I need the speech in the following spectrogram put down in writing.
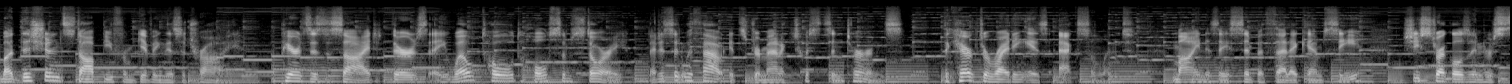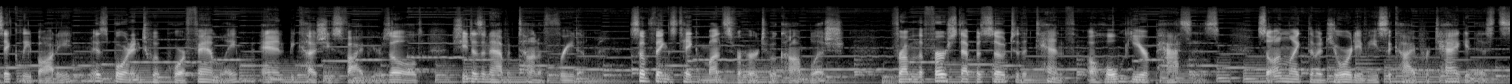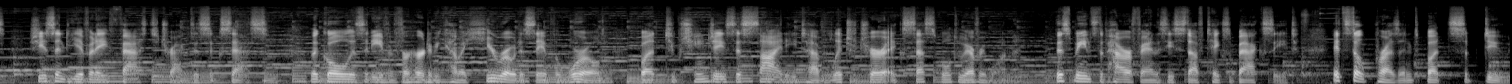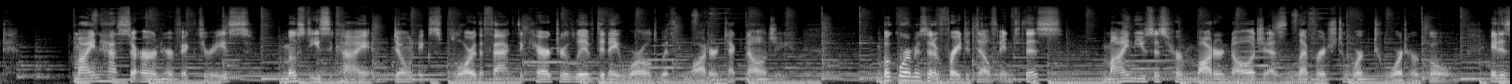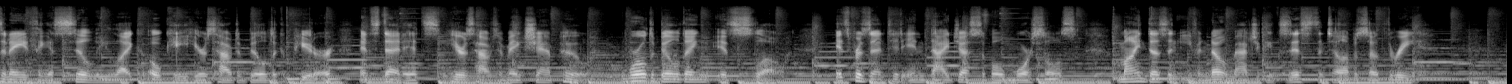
But this shouldn't stop you from giving this a try. Appearances aside, there's a well-told, wholesome story that isn't without its dramatic twists and turns. The character writing is excellent. Mine is a sympathetic MC. She struggles in her sickly body, is born into a poor family, and because she's five years old, she doesn't have a ton of freedom. Some things take months for her to accomplish. From the first episode to the 10th, a whole year passes, so unlike the majority of isekai protagonists, she isn't given a fast track to success. The goal isn't even for her to become a hero to save the world, but to change a society to have literature accessible to everyone. This means the power fantasy stuff takes a backseat. It's still present, but subdued. Mine has to earn her victories. Most isekai don't explore the fact the character lived in a world with modern technology. Bookworm isn't afraid to delve into this. Mine uses her modern knowledge as leverage to work toward her goal. It isn't anything as silly like, okay, here's how to build a computer. Instead, it's, here's how to make shampoo. World building is slow. It's presented in digestible morsels. Mine doesn't even know magic exists until episode 3.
